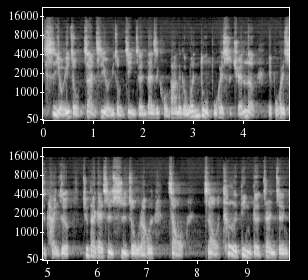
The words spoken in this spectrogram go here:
是有一种战，是有一种竞争，但是恐怕那个温度不会是全冷，也不会是太热，就大概是适中，然后找找特定的战争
